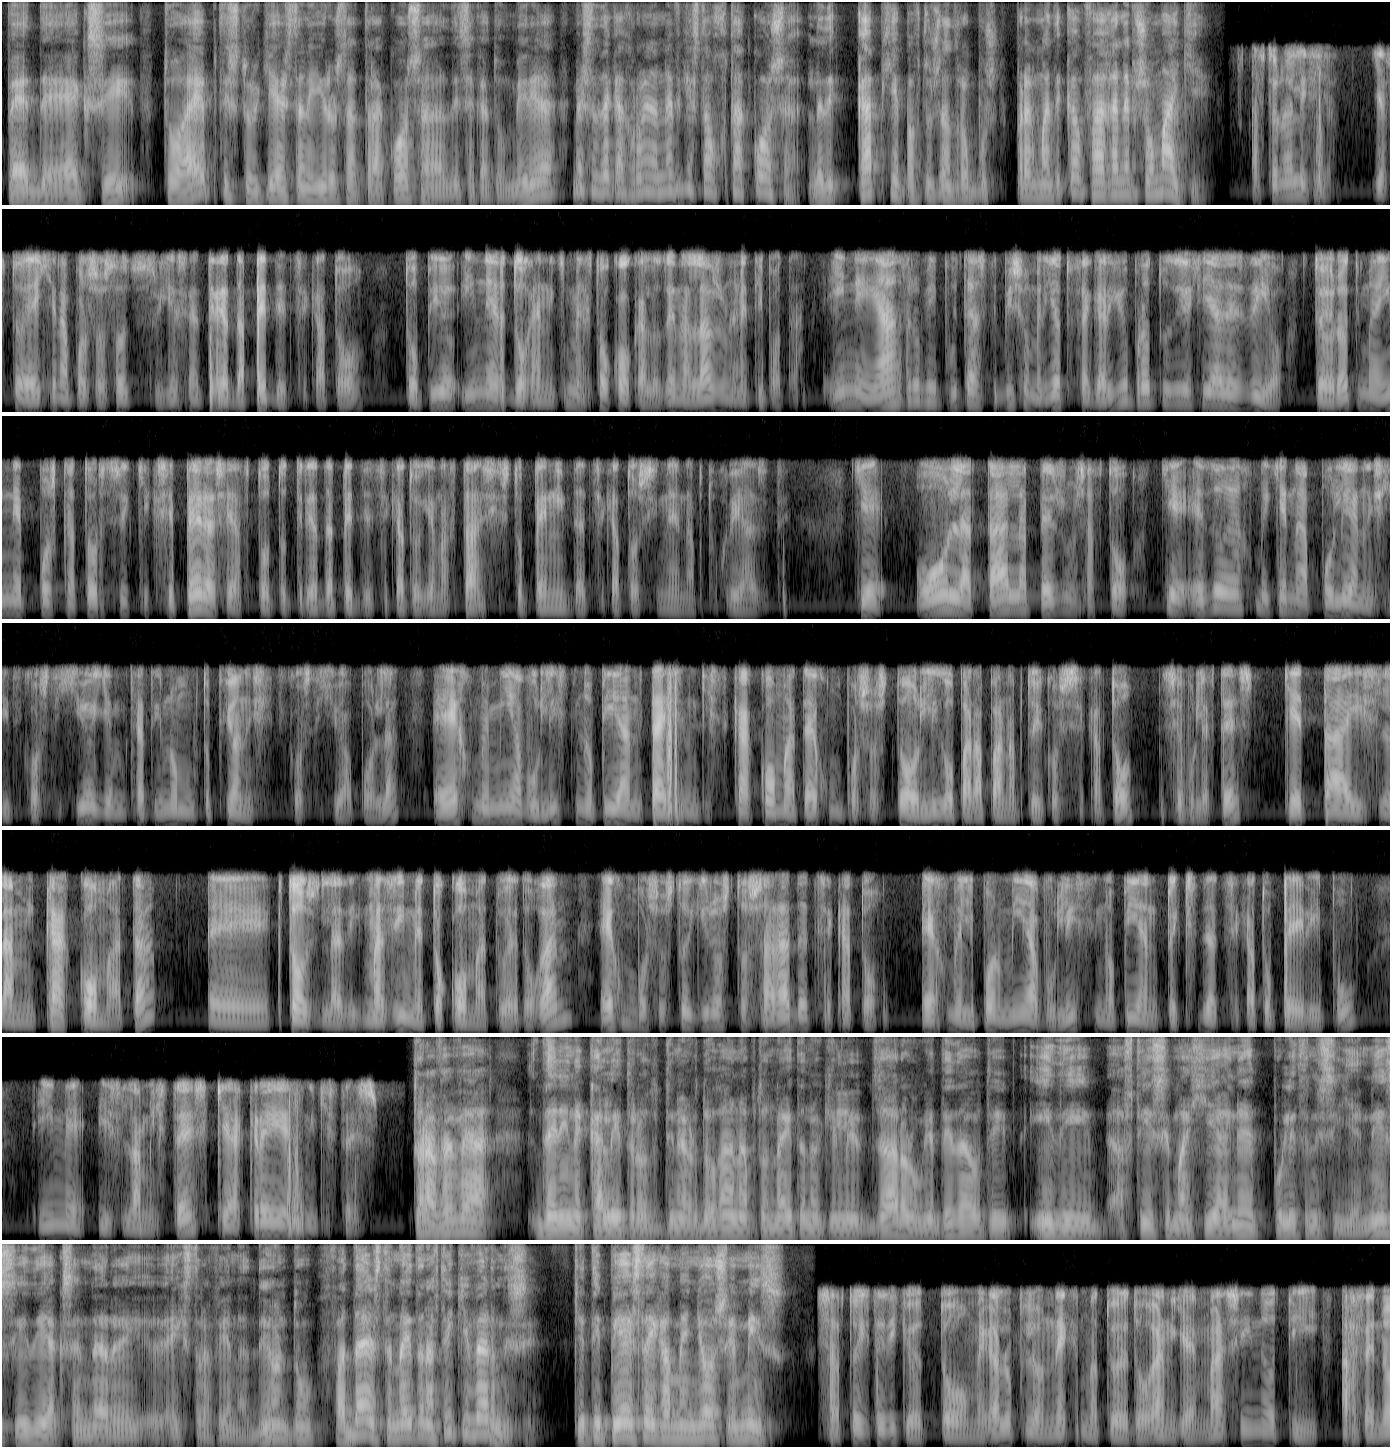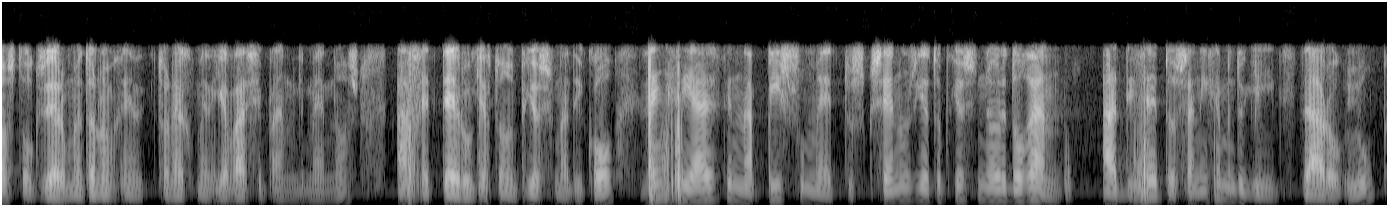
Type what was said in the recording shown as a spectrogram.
5-6, το ΑΕΠ της Τουρκίας ήταν γύρω στα 300 δισεκατομμύρια, μέσα στα 10 χρόνια ανέβηκε στα 800. Δηλαδή κάποιοι από αυτούς τους ανθρώπους πραγματικά φάγανε ψωμάκι. Αυτό είναι αλήθεια. Γι' αυτό έχει ένα ποσοστό της Τουρκίας, ένα 35%, το οποίο είναι ερντογανική μέχρι το κόκαλο, δεν αλλάζουν με τίποτα. Είναι οι άνθρωποι που ήταν στην πίσω μεριά του φεγγαριού πρώτου 2002. Το ερώτημα είναι πώς κατόρθωσε και ξεπέρασε αυτό το 35% για να φτάσει στο 50% συν ένα που του χρειάζεται και όλα τα άλλα παίζουν σε αυτό. Και εδώ έχουμε και ένα πολύ ανησυχητικό στοιχείο, για κατά τη γνώμη μου το πιο ανησυχητικό στοιχείο απ' όλα. Έχουμε μια βουλή στην οποία τα εθνικιστικά κόμματα έχουν ποσοστό λίγο παραπάνω από το 20% σε βουλευτές και τα Ισλαμικά κόμματα ε, εκτός δηλαδή μαζί με το κόμμα του Ερντογάν έχουν ποσοστό γύρω στο 40%. Έχουμε λοιπόν μια βουλή στην οποία το 60% περίπου είναι Ισλαμιστές και ακραίοι εθνικιστές. Τώρα, βέβαια, δεν είναι καλύτερο το ότι είναι Ερντογάν από το να ήταν ο Κιλιτζάρογλου, γιατί είδα ότι ήδη αυτή η συμμαχία είναι πολύ θνησιγενής, ήδη η Αξενέρ έχει στραφεί εναντίον του. Φαντάζεστε να ήταν αυτή η κυβέρνηση. Και τι πιέσεις θα είχαμε νιώσει εμείς. Σε αυτό έχετε δίκιο. Το μεγάλο πλεονέκτημα του Ερντογάν για εμάς είναι ότι αφενός το ξέρουμε, τον, τον έχουμε διαβάσει επανειλημμένω, αφετέρου, και αυτό είναι το πιο σημαντικό, δεν χρειάζεται να πείσουμε τους ξένους για το ποιος είναι ο Ερντογάν. Αντιθέτως, αν είχαμε τον Κιλιτζάρογλου,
